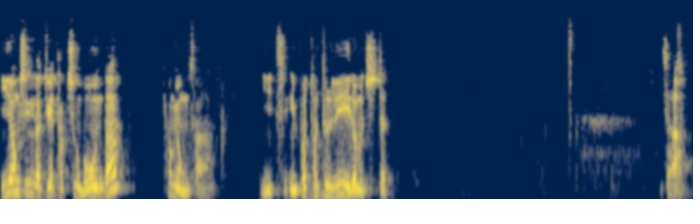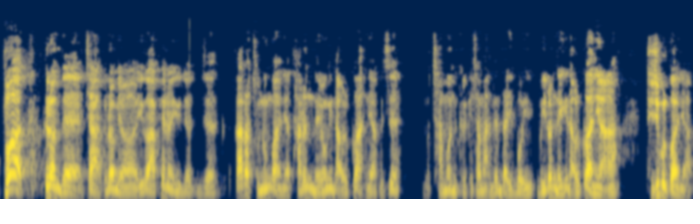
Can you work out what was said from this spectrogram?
이 형식이니까 뒤에 닥치고 모은다? 형용사. 이 importantly 이러면 진짜 자, but 그런데 자 그러면 이거 앞에는 이제, 이제 깔아 두는 거 아니야? 다른 내용이 나올 거 아니야, 그지? 뭐 잠은 그렇게 자면 안 된다, 뭐, 뭐 이런 얘기 나올 거 아니야? 뒤집을 거 아니야?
